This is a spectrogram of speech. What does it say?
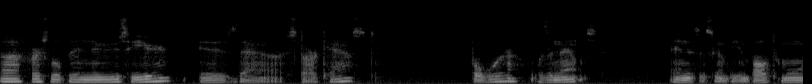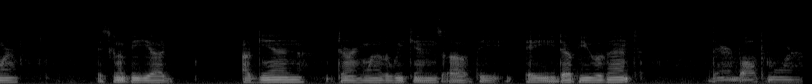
Uh, first little bit of news here is that uh, Starrcast 4 was announced. And this is going to be in Baltimore. It's going to be uh, again during one of the weekends of the AEW event there in Baltimore.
